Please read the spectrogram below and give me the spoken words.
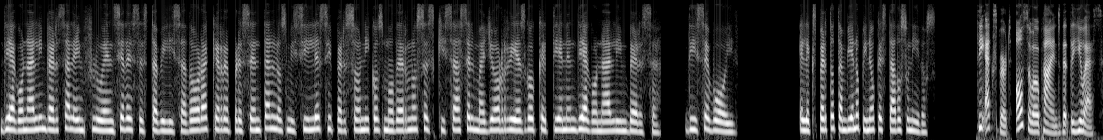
Diagonal inversa La influencia desestabilizadora que representan los misiles hipersónicos modernos es quizás el mayor riesgo que tienen diagonal inversa dice Boyd. El experto también opinó que Estados Unidos. The expert also opined that the US.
